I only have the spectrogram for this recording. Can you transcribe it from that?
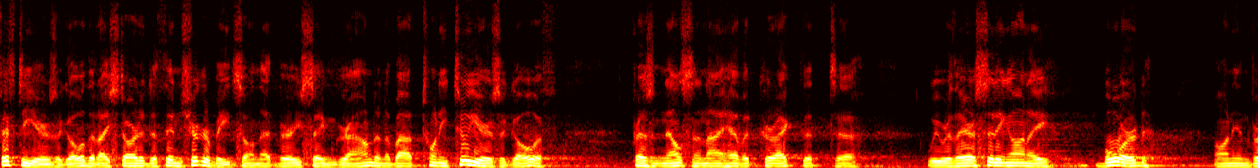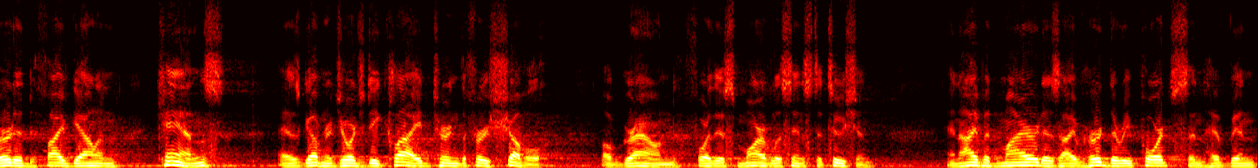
50 years ago that I started to thin sugar beets on that very same ground, and about 22 years ago, if President Nelson and I have it correct, that uh, we were there sitting on a board on inverted five-gallon cans as Governor George D. Clyde turned the first shovel of ground for this marvelous institution. And I've admired as I've heard the reports and have been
